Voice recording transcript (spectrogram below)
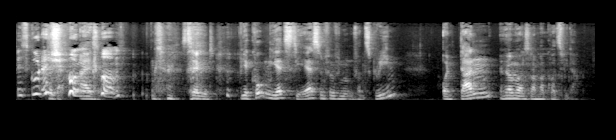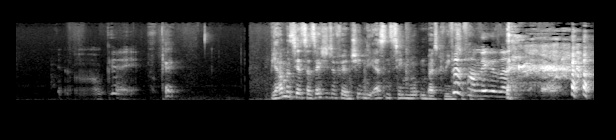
ist gut in Schwung also. gekommen. Sehr gut. Wir gucken jetzt die ersten fünf Minuten von Scream und dann hören wir uns noch mal kurz wieder. Okay. Okay. Wir haben uns jetzt tatsächlich dafür entschieden, die ersten zehn Minuten bei Scream zu Fünf haben wir gesagt.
